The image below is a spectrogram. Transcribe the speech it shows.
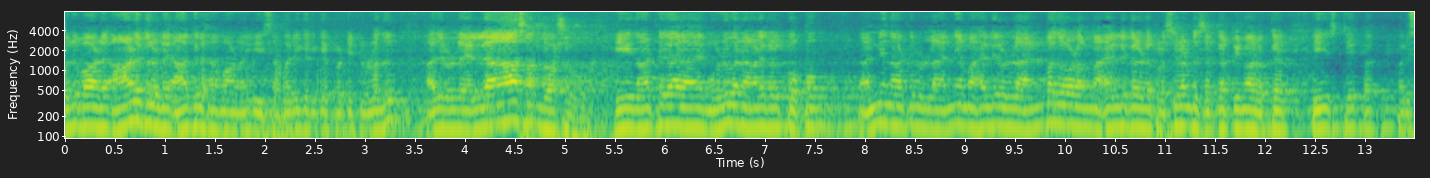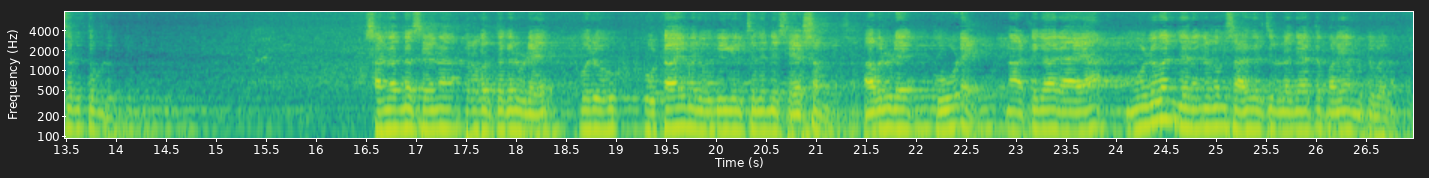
ഒരുപാട് ആളുകളുടെ ആഗ്രഹമാണ് ഈ സഫലീകരിക്കപ്പെട്ടിട്ടുള്ളത്. അതിലുള്ള എല്ലാ സന്തോഷവും ഈ നാട്ടുകാരായ മുഴുവൻ ആളുകൾക്കൊപ്പം അന്യനാട്ടിലുള്ള അന്യ മഹലിലുള്ള അൻപതോളം മഹലുകളുടെ പ്രസിഡന്റ് സെക്രട്ടറിമാരൊക്കെ ഈ പരിസരത്തുണ്ട്. സന്നദ്ധ സേന പ്രവർത്തകരുടെ ഒരു കൂട്ടായ്മ രൂപീകരിച്ചതിന് ശേഷം അവരുടെ കൂടെ നാട്ടുകാരായ മുഴുവൻ ജനങ്ങളും സഹകരിച്ചിട്ടുള്ള നേരത്തെ പറയാൻ വിട്ടുപോയത്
